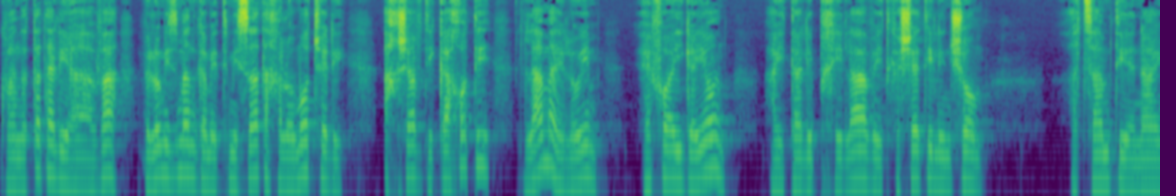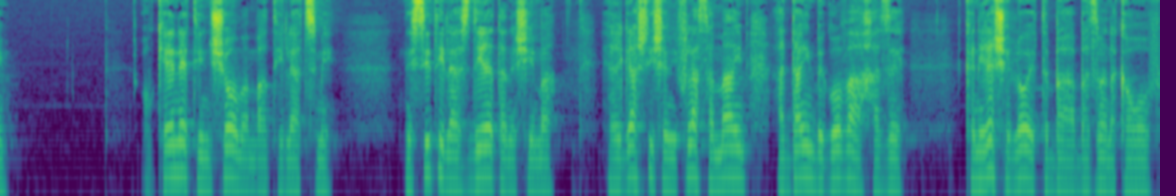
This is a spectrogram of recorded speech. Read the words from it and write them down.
כבר נתת לי אהבה, ולא מזמן גם את משרת החלומות שלי. עכשיו תיקח אותי? למה אלוהים? איפה ההיגיון? הייתה לי בחילה והתקשיתי לנשום. עצמתי עיניים. עוקנת תנשום, אמרתי לעצמי. ניסיתי להסדיר את הנשימה. הרגשתי שמפלס המים עדיין בגובה החזה. כנראה שלא אטבע בזמן הקרוב.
